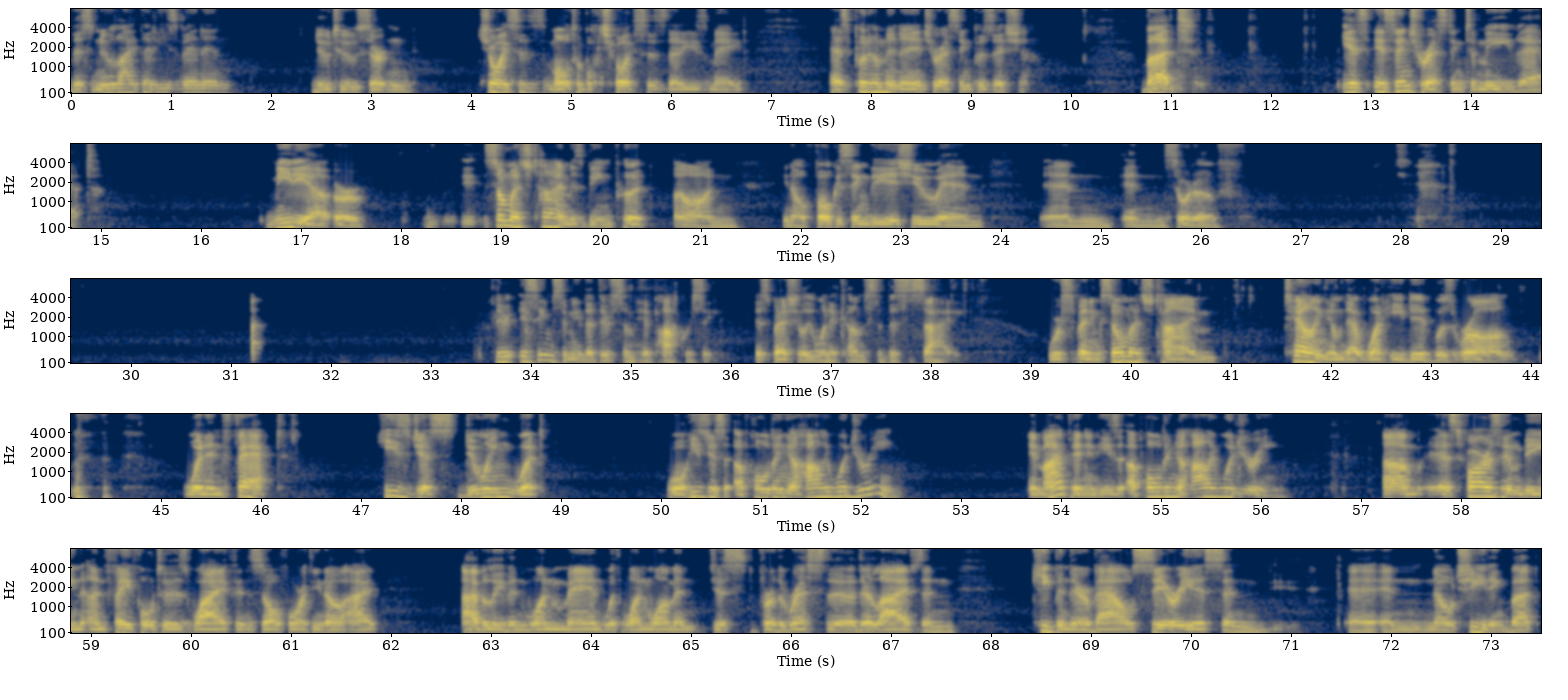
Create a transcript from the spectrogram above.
this new light that he's been in due to certain choices, multiple choices that he's made, has put him in an interesting position. But it's it's interesting to me that media or so much time is being put on you know focusing the issue and and and sort of there, it seems to me that there's some hypocrisy, especially when it comes to the society. We're spending so much time telling him that what he did was wrong, when in fact, he's just doing what, well, he's just upholding a Hollywood dream. In my opinion, he's upholding a Hollywood dream. Um, as far as him being unfaithful to his wife and so forth, you know, I I believe in one man with one woman just for the rest of their lives and keeping their vows serious and and no cheating. But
